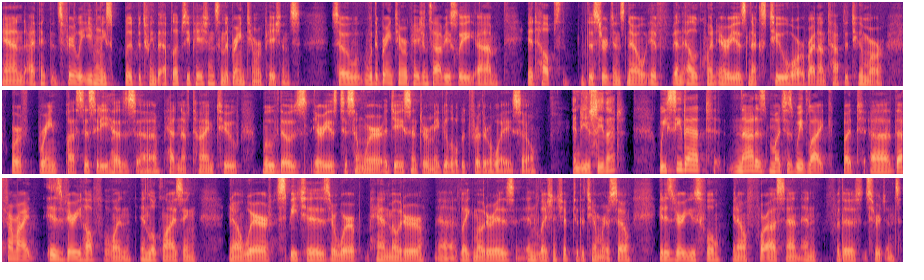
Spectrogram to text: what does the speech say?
And I think it's fairly evenly split between the epilepsy patients and the brain tumor patients. So, with the brain tumor patients, obviously, um, it helps the, surgeons know if an eloquent area is next to or right on top of the tumor, or if brain plasticity has uh, had enough time to move those areas to somewhere adjacent or maybe a little bit further away. So, and do you see that? We see that not as much as we'd like, but uh, the fMRI is very helpful in, in localizing, you know, where speech is or where hand motor, uh, leg motor is in relationship to the tumor. So it is very useful, you know, for us and, and for the surgeons.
